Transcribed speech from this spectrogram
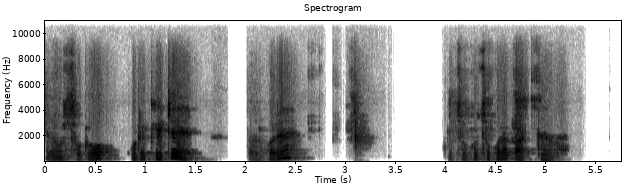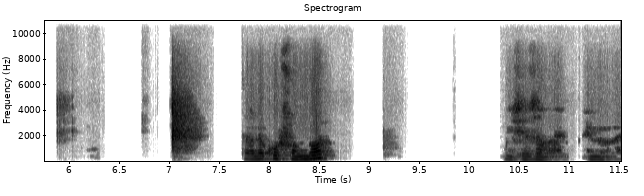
এরকম ছোট করে কেটে তারপরে কুচো কুচো করে কাটতে হবে। তাহলে খুব সুন্দর মিশে যাবে এভাবে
